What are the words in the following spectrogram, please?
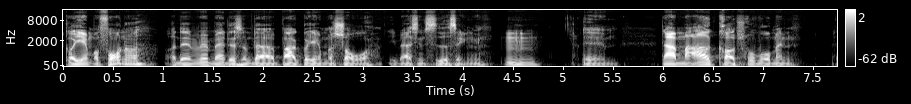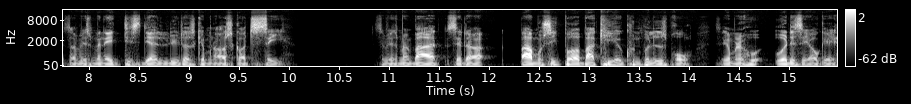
går hjem og får noget, og den, hvem er det, som der bare går hjem og sover i hver sin side af sengen. Mm-hmm. Øh, der er meget kropsprog, hvor man, altså hvis man ikke decideret lytter, så kan man også godt se. Så hvis man bare sætter bare musik på, og bare kigger kun på lydsprog, så kan man hu- hurtigt se, okay,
